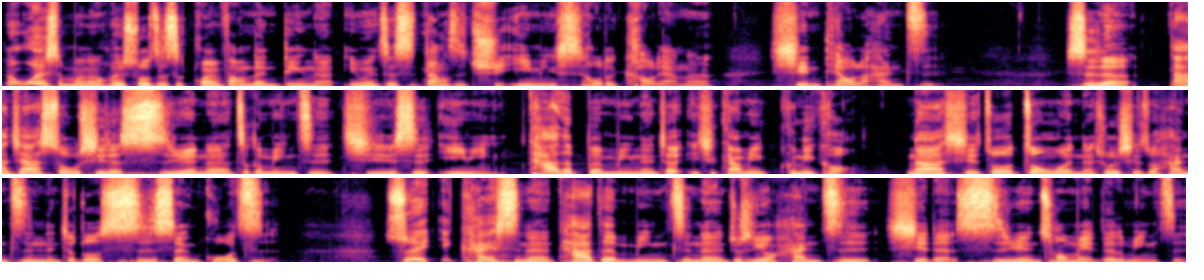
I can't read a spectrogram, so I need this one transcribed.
那为什么呢？会说这是官方认定呢？因为这是当时取艺名时候的考量呢，先挑了汉字。是的，大家熟悉的石原呢，这个名字其实是艺名，他的本名呢叫 Ichigami Kuniko，那写作中文呢，或写作汉字呢，叫做石神果子。 所以一开始呢，他的名字呢就是用汉字写的石原聪美这个名字，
